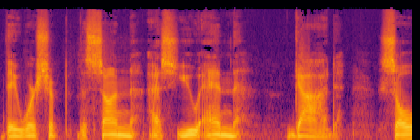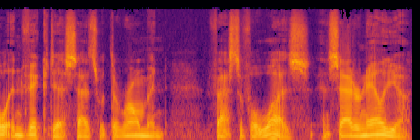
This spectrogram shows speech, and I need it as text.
They worship the sun, S U N, God. Sol Invictus, that's what the Roman festival was. And Saturnalia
